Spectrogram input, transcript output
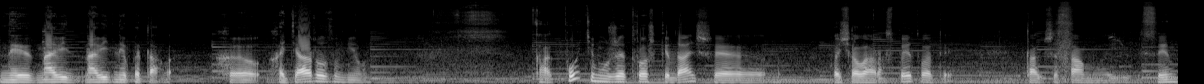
Не, навіть, навіть не питала. Хоча розуміла. Так, потім вже трошки далі почала розпитувати. Так же само і син.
